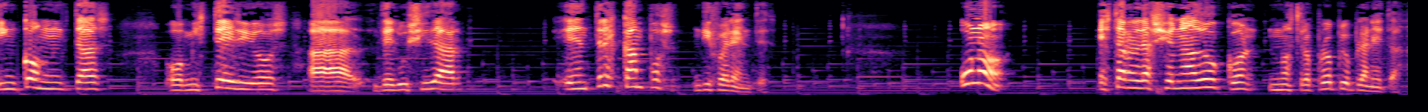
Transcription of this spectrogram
incógnitas o misterios a delucidar en tres campos diferentes. Uno está relacionado con nuestro propio planeta.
